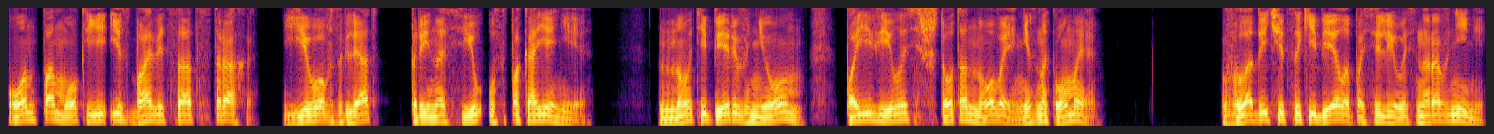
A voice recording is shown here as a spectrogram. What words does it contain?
он помог ей избавиться от страха. Его взгляд приносил успокоение. Но теперь в нем появилось что-то новое, незнакомое. «Владычица Кибела поселилась на равнине»,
